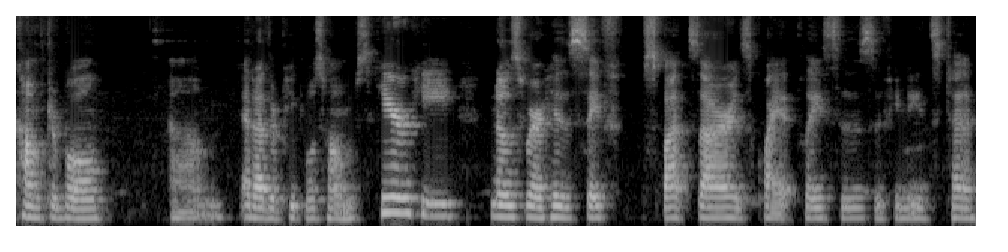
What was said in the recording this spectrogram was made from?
comfortable um, at other people's homes. Here, he knows where his safe spots are, his quiet places, if he needs to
